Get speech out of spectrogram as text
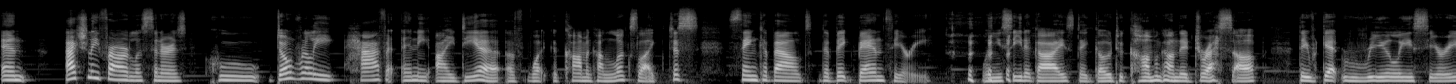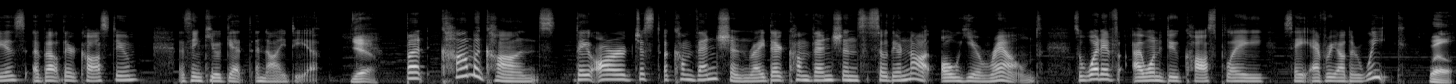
And actually, for our listeners who don't really have any idea of what a Comic Con looks like, just think about the Big Bang Theory. when you see the guys, they go to Comic Con, they dress up, they get really serious about their costume. I think you'll get an idea. yeah. But Comic Cons, they are just a convention, right? They're conventions, so they're not all year round. So, what if I want to do cosplay, say, every other week? Well,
